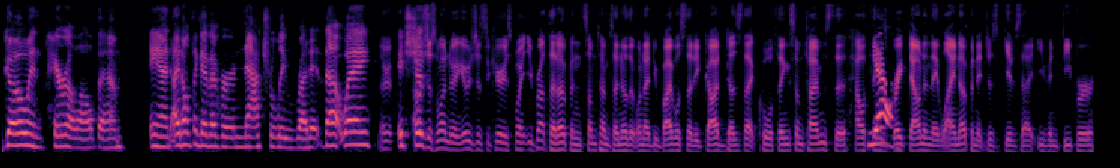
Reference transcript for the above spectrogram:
go and parallel them and I don't think I've ever naturally read it that way. Okay. It's just I was just wondering. It was just a curious point. You brought that up, and sometimes I know that when I do Bible study, God does that cool thing sometimes, the how things yeah. break down and they line up, and it just gives that even deeper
